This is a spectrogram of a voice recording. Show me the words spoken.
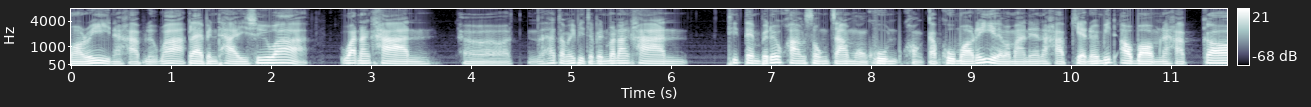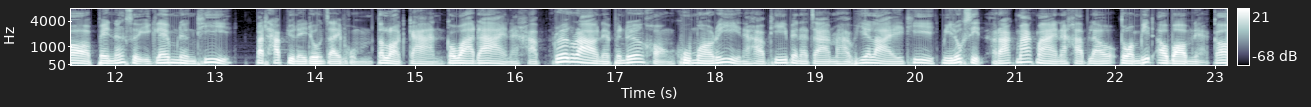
Maury นะครับหรือว่าแปลเป็นไทยชื่อว่าวันอังคารเอ่อถ้าจะไม่ผิดจะเป็นวันอังคารที่เต็มไปด้วยความทรงจำของครูของกับครูมอรี่อะไรประมาณนี้นะครับ เขียนโดยมิดอัลบอมนะครับ ก็เป็นหนังสืออีกเล่มหนึ่งที่ ประทับอยู่ในดวงใจผมตลอดการก็ว่าได้นะครับเรื่องราวเนี่ยเป็นเรื่องของครูมอรี่นะครับที่เป็นอาจารย์มหาวิทยาลัยที่มีลูกศิษย์รักมากมายนะครับแล้วตัวมิดอัลบอมเนี่ยก็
